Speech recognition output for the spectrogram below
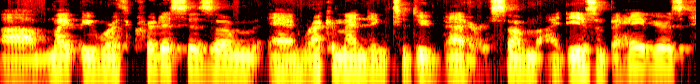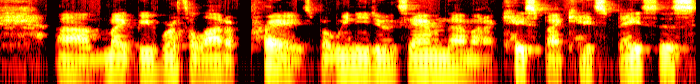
uh, might be worth criticism and recommending to do better. Some ideas and behaviors uh, might be worth a lot of praise, but we need to examine them on a case by case basis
